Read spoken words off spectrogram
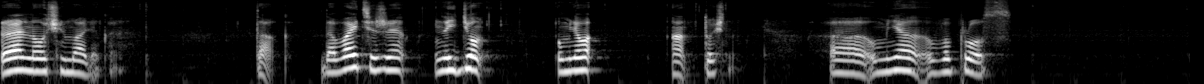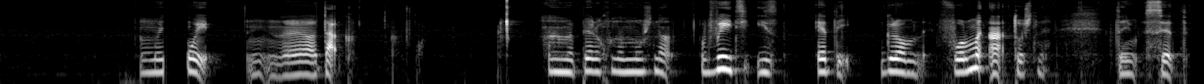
реально очень маленькая. Так, давайте же найдем. У меня... А, точно. Uh, у меня вопрос. Мы... Ой, э, так. Во-первых, нам нужно выйти из этой огромной формы. А, точно. Time set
